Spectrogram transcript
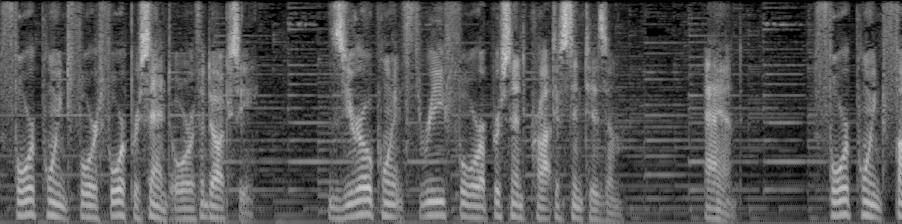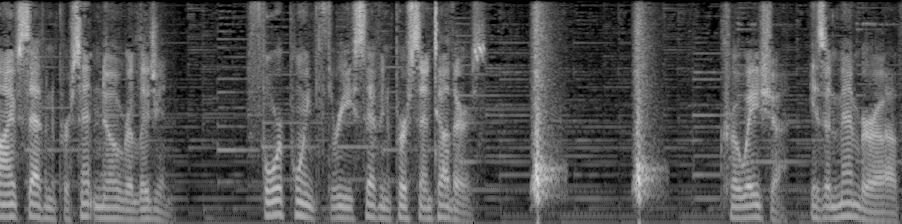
4.44% Orthodoxy, 0.34% Protestantism, and 4.57% no religion, 4.37% others. Croatia is a member of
